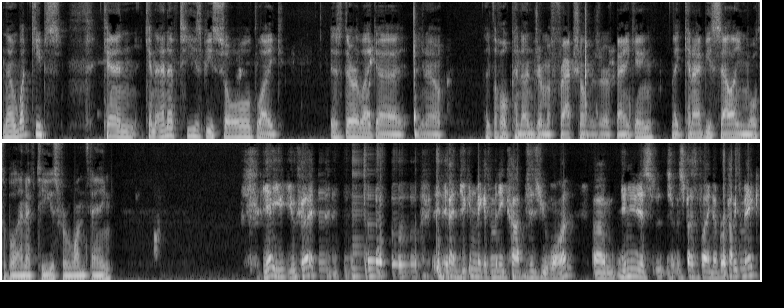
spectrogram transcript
now what keeps can can NFTs be sold like is there like a you know like the whole conundrum of fractional reserve banking? Like can I be selling multiple NFTs for one thing? Yeah, you, you could. and you can make as many copies as you want. Um, you need to s- specify a number of copies to make.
